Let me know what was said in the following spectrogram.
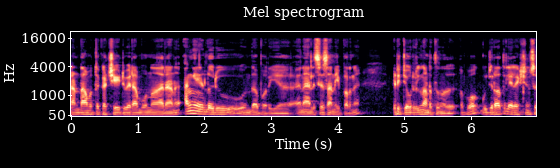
രണ്ടാമത്തെ കക്ഷിയായിട്ട് വരാൻ പോകുന്നത് ആരാണ്? അങ്ങനെയുള്ള ഒരു എന്താ പറയുക അനാലിസിസ് ആണ് ഈ പറഞ്ഞ എഡിറ്റോറിയൽ നടത്തുന്നത്. അപ്പോൾ ഗുജറാത്തിലെ ഇലക്ഷൻസ്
